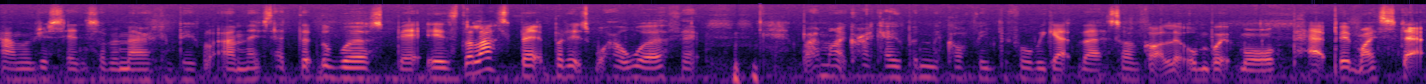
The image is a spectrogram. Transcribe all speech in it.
and we've just seen some American people, and they've said that the worst bit is the last bit, but it's well worth it. but I might crack open the coffee before we get there, so I've got a little bit more pep in my step.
